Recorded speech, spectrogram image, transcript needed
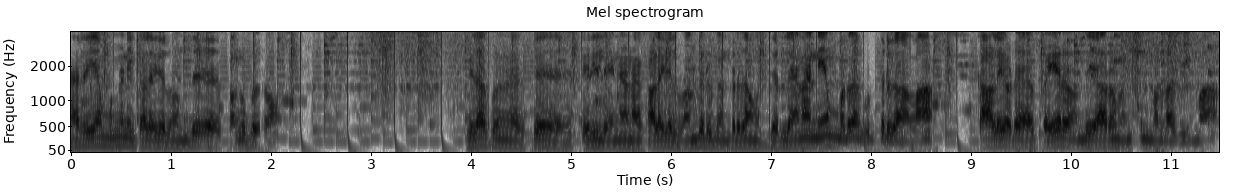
நிறைய முன்னணி காளைகள் வந்து பங்கு பெறும் விழா குழுவினருக்கு தெரியல என்னென்ன காளைகள் வந்திருக்குன்றது அவங்களுக்கு தெரியல. ஏன்னா நேம் மட்டும் தான் கொடுத்துருக்காங்களாம். காளையோட பெயரை வந்து யாரும் மென்ஷன் பண்ணல அதிகமாக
